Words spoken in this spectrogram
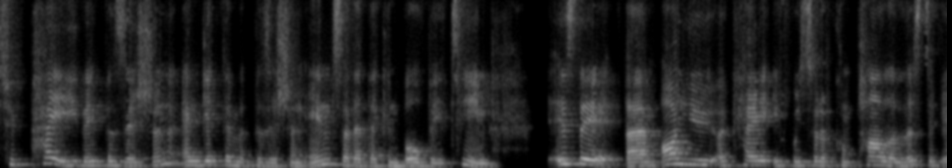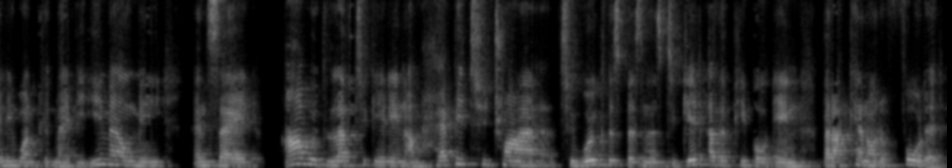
to pay their position and get them a position in so that they can build their team. Is there, um, are you okay if we sort of compile a list? If anyone could maybe email me and say, I would love to get in. I'm happy to try to work this business to get other people in, but I cannot afford it.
